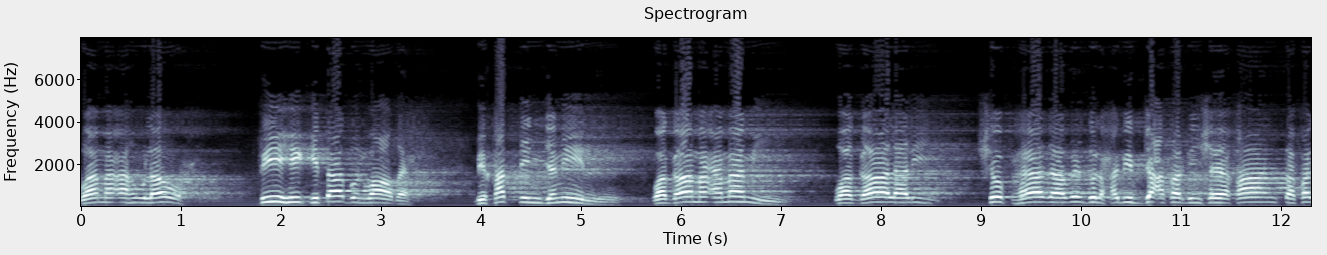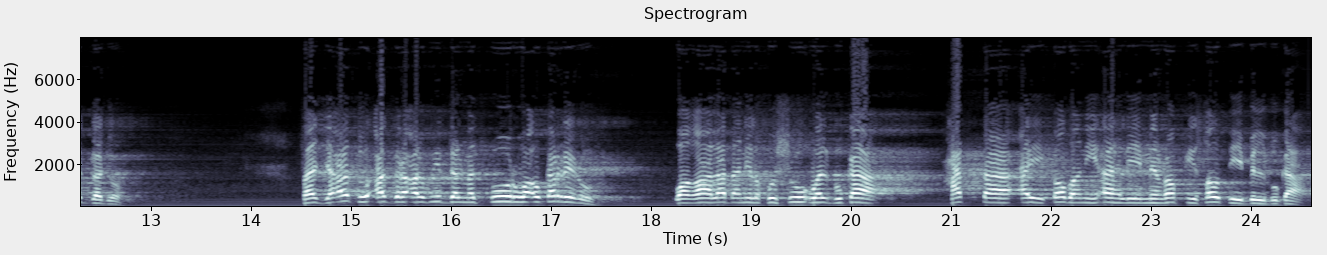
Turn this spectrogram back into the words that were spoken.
ومعه لوح فيه كتاب واضح. بخط جميل وقام أمامي وقال لي شوف هذا ولد الحبيب جعفر بن شيخان تفقده. فجعلت أقرأ الورد المذكور وأكرره وغالبني الخشوع والبكاء حتى أيقظني أهلي من رفع صوتي بالبكاء.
